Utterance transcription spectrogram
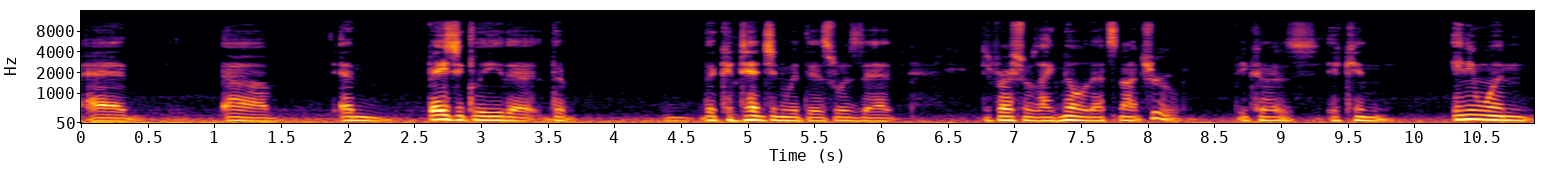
and uh, and basically the the the contention with this was that the person was like, no, that's not true, because it can anyone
